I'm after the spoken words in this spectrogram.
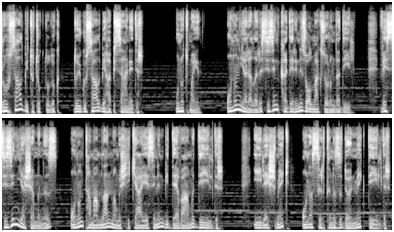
Ruhsal bir tutukluluk, duygusal bir hapishanedir. Unutmayın, onun yaraları sizin kaderiniz olmak zorunda değil ve sizin yaşamınız onun tamamlanmamış hikayesinin bir devamı değildir. İyileşmek ona sırtınızı dönmek değildir.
